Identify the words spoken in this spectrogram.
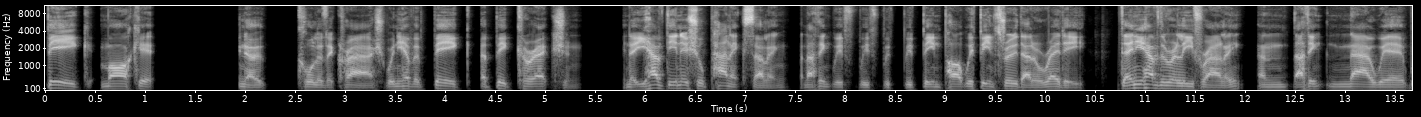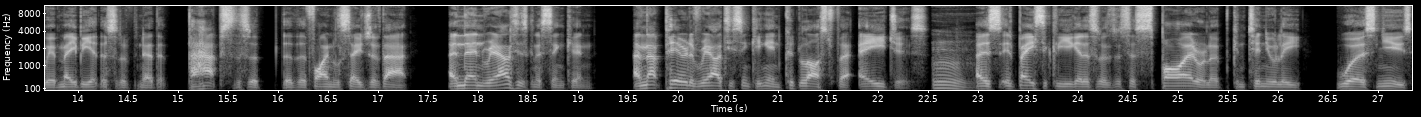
big market, you know, call it a crash. When you have a big a big correction, you know, you have the initial panic selling, and I think we've we've we've, we've been part we've been through that already. Then you have the relief rally, and I think now we're we're maybe at the sort of you know the, perhaps the sort of the, the final stages of that, and then reality is going to sink in, and that period of reality sinking in could last for ages. Mm. As it basically you get a sort of just a spiral of continually worse news.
